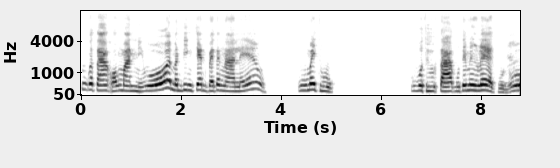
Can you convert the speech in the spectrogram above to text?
ตุ๊กตาของมันนี่โอ้ยมันวิ่งเจ้นไปตั้งนานแล้ว กูไม่ถูก กูบ่ถูกตากูเต็มมือแรกพุ่นโอ้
